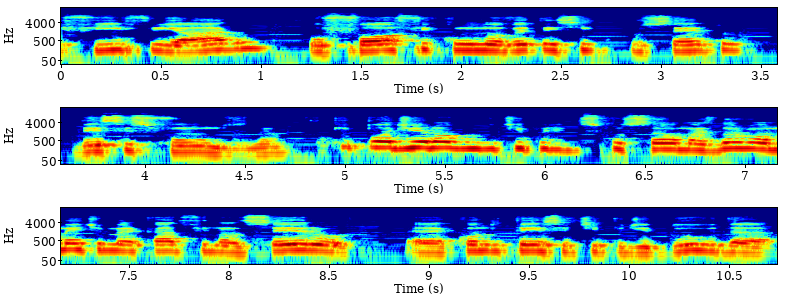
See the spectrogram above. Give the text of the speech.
FIF e Agro, o FOF com 95% desses fundos, né? O que pode gerar algum tipo de discussão, mas normalmente o mercado financeiro é, quando tem esse tipo de dúvida,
